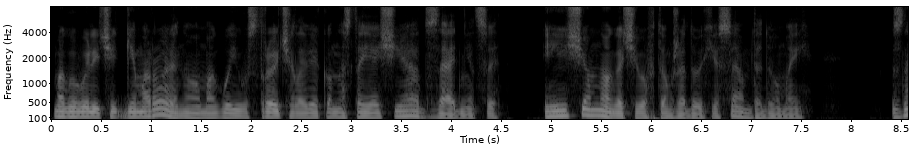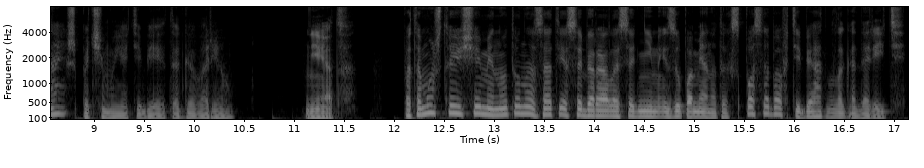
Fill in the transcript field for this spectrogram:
Могу вылечить геморрой, но могу и устроить человеку настоящий ад в заднице. И еще много чего в том же духе, сам додумай. Знаешь, почему я тебе это говорю? Нет. Потому что еще минуту назад я собиралась одним из упомянутых способов тебя отблагодарить.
